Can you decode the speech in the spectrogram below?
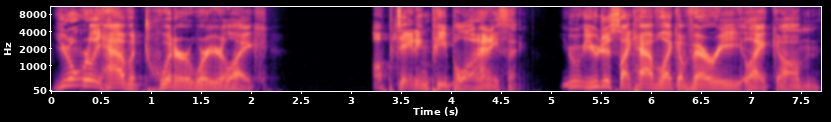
you don't really have a Twitter where you're like updating people on anything. You you just like have like a very like um,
